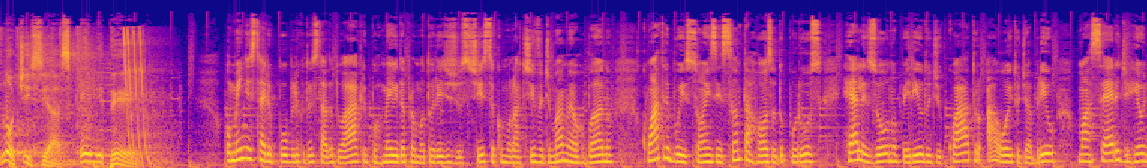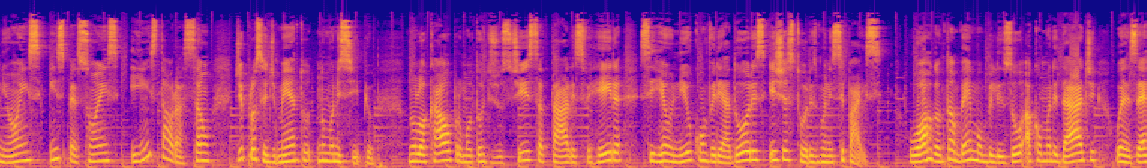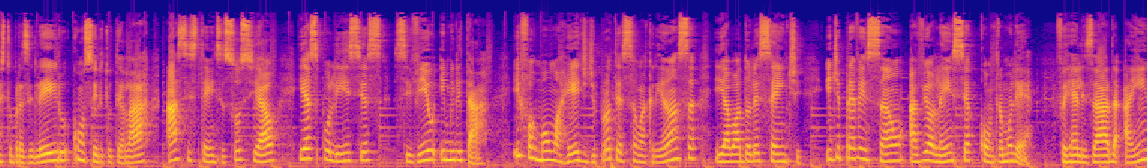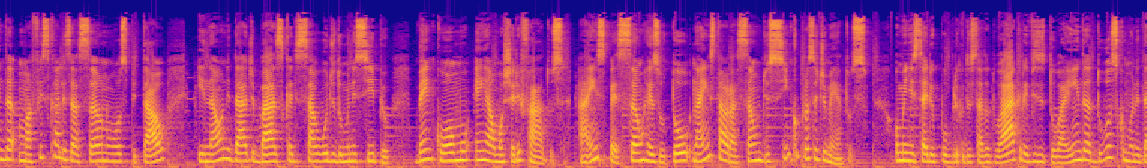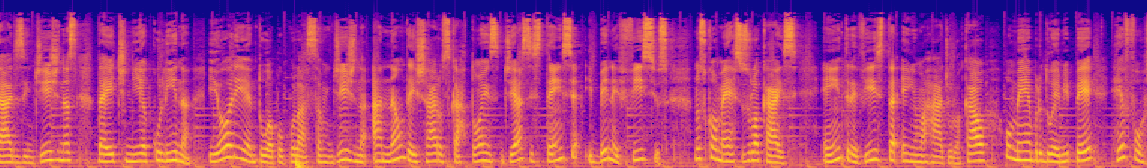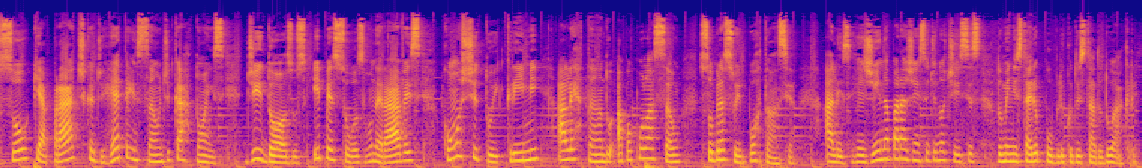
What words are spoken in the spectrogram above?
Notícias MP. O Ministério Público do Estado do Acre, por meio da Promotoria de Justiça Cumulativa de Manuel Urbano, com atribuições em Santa Rosa do Purus, realizou no período de 4 a 8 de abril uma série de reuniões, inspeções e instauração de procedimento no município. No local, o promotor de justiça, Thales Ferreira, se reuniu com vereadores e gestores municipais. O órgão também mobilizou a comunidade, o Exército Brasileiro, Conselho Tutelar, Assistência Social e as polícias civil e militar, e formou uma rede de proteção à criança e ao adolescente e de prevenção à violência contra a mulher. Foi realizada ainda uma fiscalização no hospital e na unidade básica de saúde do município, bem como em almoxerifados. A inspeção resultou na instauração de cinco procedimentos. O Ministério Público do Estado do Acre visitou ainda duas comunidades indígenas da etnia culina e orientou a população indígena a não deixar os cartões de assistência e benefícios nos comércios locais. Em entrevista em uma rádio local, o membro do MP reforçou que a prática de retenção de cartões de idosos e pessoas vulneráveis constitui crime, alertando a população sobre a sua importância. Alice Regina, para a Agência de Notícias do Ministério Público do Estado do Acre.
